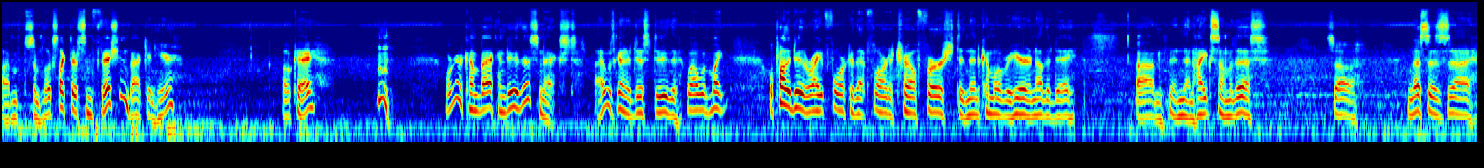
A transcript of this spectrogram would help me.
Um, some looks like there's some fishing back in here. Okay. Hmm. We're gonna come back and do this next. I was gonna just do the, well, we might, we'll probably do the right fork of that Florida Trail first and then come over here another day um, and then hike some of this. So this is, uh,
